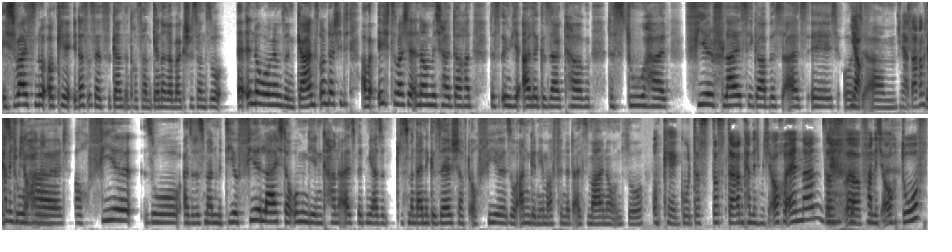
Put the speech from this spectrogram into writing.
Ich weiß nur, okay, das ist jetzt ganz interessant, generell bei Geschwistern so, Erinnerungen sind ganz unterschiedlich, aber ich zum Beispiel erinnere mich halt daran, dass irgendwie alle gesagt haben, dass du halt viel fleißiger bist als ich und ja, ähm, ja daran kann ich mich auch halt auch viel so, also dass man mit dir viel leichter umgehen kann als mit mir, also dass man deine Gesellschaft auch viel so angenehmer findet als meine und so. Okay, gut, das, das daran kann ich mich auch erinnern. Das äh, fand ich auch doof.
